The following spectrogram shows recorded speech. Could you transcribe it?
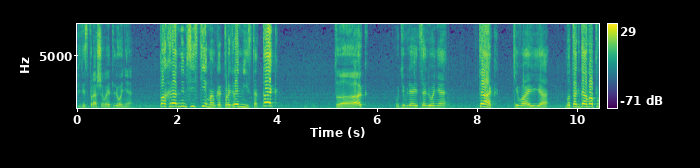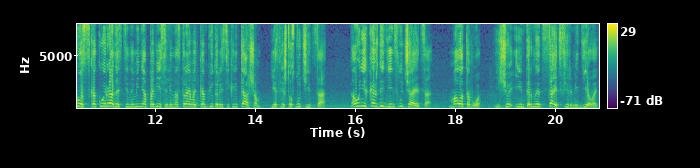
Переспрашивает Леня. По охранным системам как программиста, так? Так, удивляется Леня. Так, киваю я. Но тогда вопрос, с какой радости на меня повесили настраивать компьютеры секретаршам, если что случится? А у них каждый день случается. Мало того, еще и интернет-сайт фирме делать.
